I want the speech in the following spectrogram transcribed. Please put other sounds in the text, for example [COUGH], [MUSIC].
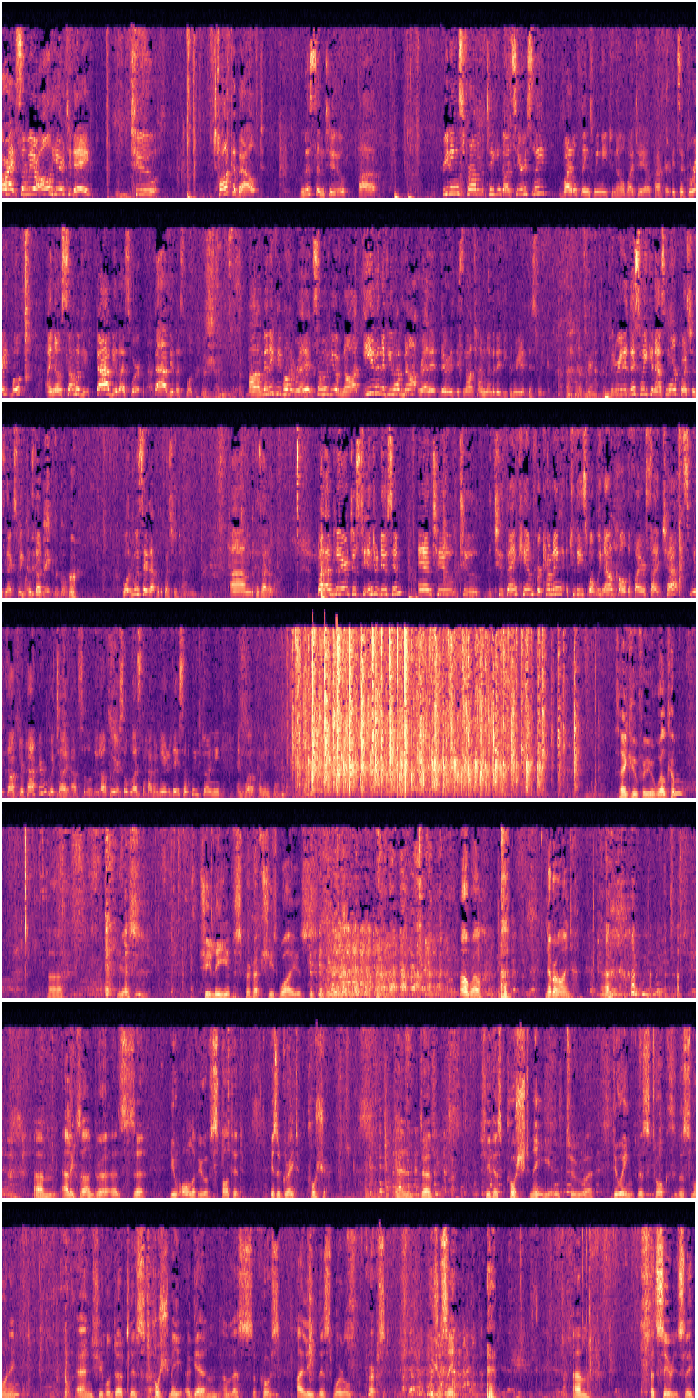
All right, so we are all here today to talk about, listen to, uh, readings from Taking God Seriously Vital Things We Need to Know by J.I. Packer. It's a great book. I know some of you, fabulous, we're fabulous book. Uh, many people have read it. Some of you have not. Even if you have not read it, there is, it's not time limited. You can read it this week. You can read it this week and ask more questions next week. When did Dr. make the book? We'll, we'll say that for the question time, um, because I don't know. But I'm here just to introduce him and to to to thank him for coming to these what we now call the fireside chats with Dr. Packer, which I absolutely love. We are so blessed to have him here today. So please join me in welcoming him. Thank you for your welcome. Uh, yes. She leaves, perhaps she's wise. [LAUGHS] oh well, [COUGHS] never mind. [LAUGHS] um, Alexandra, as uh, you all of you have spotted, is a great pusher. And uh, she has pushed me into uh, doing this talk this morning and she will doubtless push me again, unless, of course, I leave this world first. We shall see. [COUGHS] um, but seriously,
